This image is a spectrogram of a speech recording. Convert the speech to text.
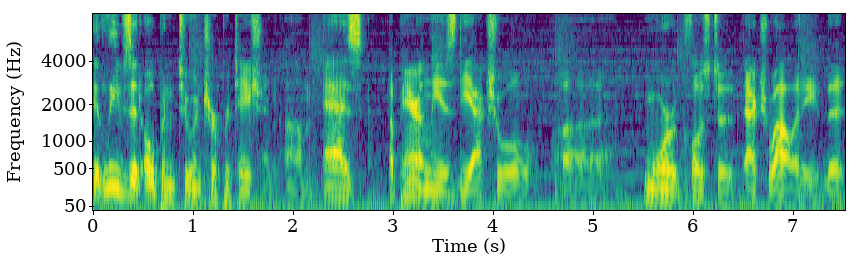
it leaves it open to interpretation um, as apparently is the actual uh, more close to actuality that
